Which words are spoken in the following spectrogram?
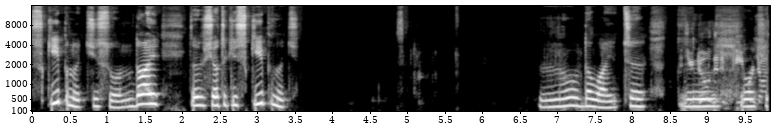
скіпнуть чи що. Ну, давай це все-таки скіпнуть. Ну, давай, це трохи.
